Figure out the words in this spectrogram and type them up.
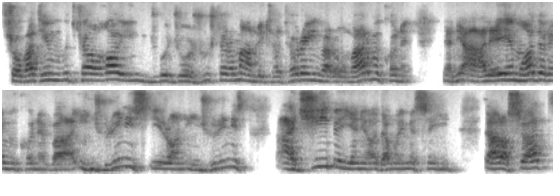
صحبت این بود که آقا این جورج بوش داره مملکت ها رو این ور اونور می‌کنه. یعنی علیه ما داره می‌کنه و اینجوری نیست ایران اینجوری نیست. عجیبه. یعنی آدمایی مثل این در صورت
